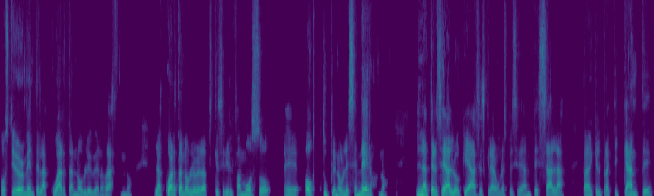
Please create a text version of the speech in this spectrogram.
posteriormente la cuarta noble verdad, ¿no? La cuarta noble verdad, que sería el famoso eh, octuple noble sendero, ¿no? En la tercera lo que hace es crear una especie de antesala para que el practicante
